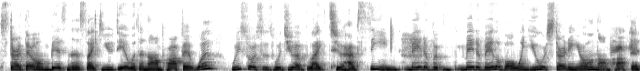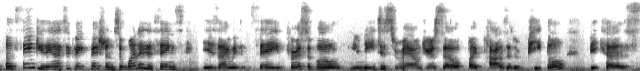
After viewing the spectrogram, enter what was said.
start their own business like you did with a nonprofit? What resources would you have liked to have seen made av- made available when you were starting your own nonprofit? Oh, thank you. That's a great question. So one of the things is I would say, first of all, you need to surround yourself by positive people because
